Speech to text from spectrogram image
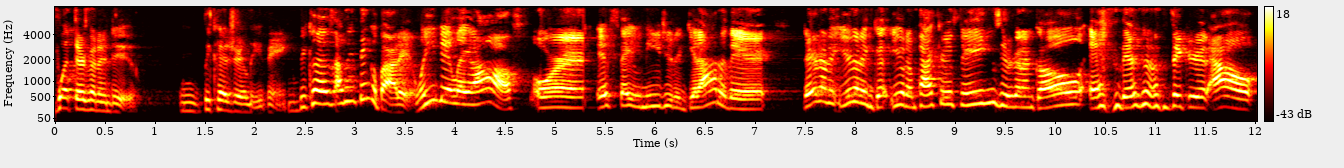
what they're going to do because you're leaving. Because I mean, think about it. When you get laid off, or if they need you to get out of there, they're gonna you're gonna you're gonna pack your things. You're gonna go, and they're gonna figure it out,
